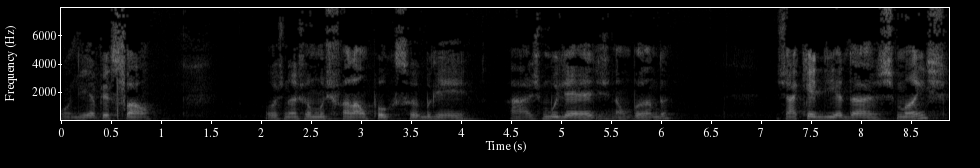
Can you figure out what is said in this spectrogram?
Bom dia pessoal. Hoje nós vamos falar um pouco sobre as mulheres na Umbanda, já que é dia das mães,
